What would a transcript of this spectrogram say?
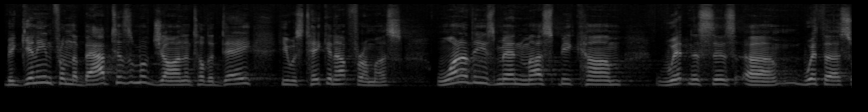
beginning from the baptism of John until the day he was taken up from us, one of these men must become witnesses um, with us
